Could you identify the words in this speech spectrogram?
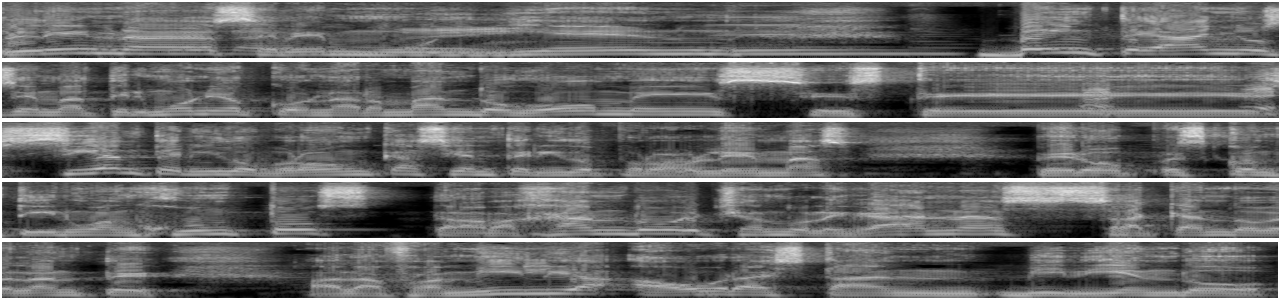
plena, se ve muy bien. 20 años de matrimonio con Armando Gómez. Este, sí han tenido broncas, sí han tenido problemas, pero pues continúan juntos, trabajando, echándole ganas, sacando adelante a la familia. Ahora están viviendo,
